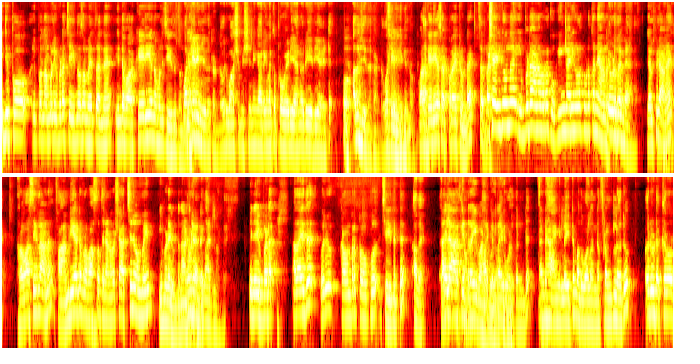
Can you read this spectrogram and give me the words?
ഇതിപ്പോ ഇപ്പൊ നമ്മൾ ഇവിടെ ചെയ്യുന്ന സമയത്ത് തന്നെ ഇതിന്റെ വർക്ക് ഏരിയ നമ്മൾ ചെയ്തിട്ടുണ്ട് വർക്ക് ഏരിയ ചെയ്തിട്ടുണ്ട്. ഒരു വാഷിംഗ് മെഷീനും കാര്യങ്ങളൊക്കെ പ്രൊവൈഡ് ചെയ്യാൻ ഒരു ഏരിയ ആയിട്ട് അത് ചെയ്തിട്ടുണ്ട് വർക്ക് ചെയ്തിരിക്കുന്നു. വർക്ക് ഏരിയ സെപ്പറേറ്റ് ഉണ്ട്. പക്ഷെ എനിക്ക് തോന്നുന്നു ഇവിടെയാണ് അവരുടെ കുക്കിംഗ് കാര്യങ്ങളൊക്കെ ഇവിടെ തന്നെയാണ്. ഇവിടെ തന്നെയാണ്. ഗൾഫിലാണ് പ്രവാസികളാണ് ഫാമിലി ആയിട്ട് പ്രവാസത്തിലാണ്. പക്ഷെ അച്ഛനും അമ്മയും ഇവിടെ ഉണ്ട് നാട്ടിലുണ്ട്. പിന്നെ ഇവിടെ അതായത് ഒരു കൗണ്ടർ ടോപ്പ് ചെയ്തിട്ട് അതെ. അതിൽ ആർക്കി ഡ്രൈവ് ആണ് ഡ്രൈവ് കൊടുത്തിട്ടുണ്ട്. രണ്ട് ഹാങ്ങിങ് ലൈറ്റും അതുപോലെ തന്നെ ഫ്രണ്ടിൽ ഒരു ഒരു ഡെക്കറർ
